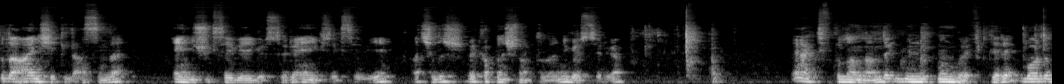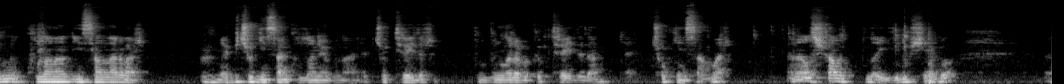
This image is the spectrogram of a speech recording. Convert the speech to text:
Bu da aynı şekilde aslında en düşük seviyeyi gösteriyor, en yüksek seviyeyi, açılış ve kapanış noktalarını gösteriyor. En aktif kullanılan da günlük mum grafikleri. Bu arada bunu kullanan insanlar var. Ya birçok insan kullanıyor bunu hala. Birçok trader bunlara bakıp trade eden yani çok insan var. Yani alışkanlıkla ilgili bir şey bu. Ee,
